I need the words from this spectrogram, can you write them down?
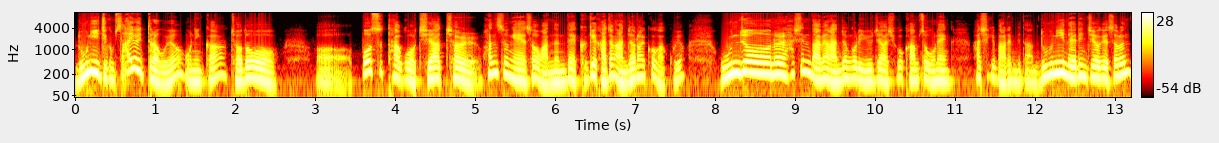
눈이 지금 쌓여 있더라고요. 오니까 저도 어 버스 타고 지하철 환승해서 왔는데 그게 가장 안전할 것 같고요. 운전을 하신다면 안전거리 유지하시고 감속 운행 하시기 바랍니다. 눈이 내린 지역에서는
